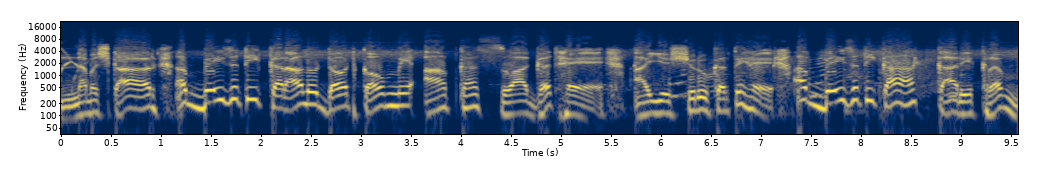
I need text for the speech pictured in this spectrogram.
नमस्कार, अब बेजती करालो डॉट कॉम में आपका स्वागत है। आइए शुरू करते हैं अब बेजती का कार्यक्रम।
